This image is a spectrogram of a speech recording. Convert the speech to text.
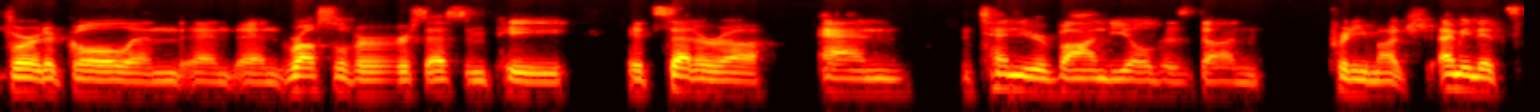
vertical and and and Russell versus S and P et cetera. And the 10 year bond yield has done pretty much, I mean, it's,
